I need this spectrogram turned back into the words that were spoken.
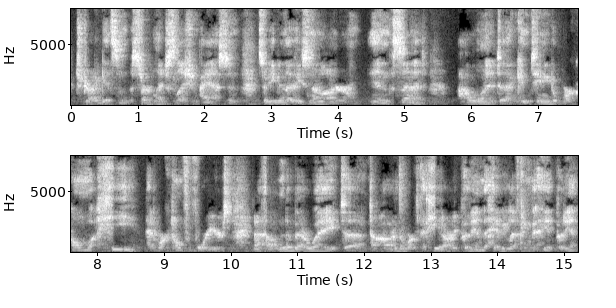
to try to get some certain legislation passed. And so even though he's no longer in the Senate, I wanted to continue to work on what he had worked on for four years. And I thought no better way to, to honor the work that he had already put in, the heavy lifting that he had put in,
